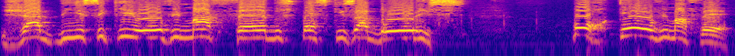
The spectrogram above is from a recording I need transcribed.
já disse que houve má fé dos pesquisadores. Por que houve má fé?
